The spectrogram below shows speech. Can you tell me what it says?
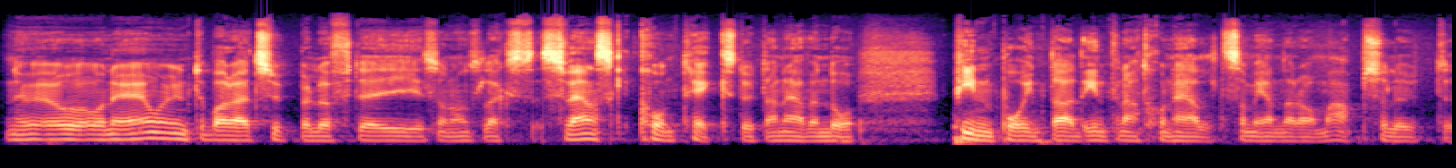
Nu, och och nu är hon ju inte bara ett superlöfte i så någon slags svensk kontext utan även då pinpointad internationellt som en av de absolut eh,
